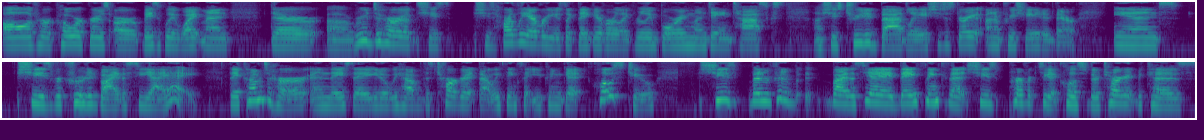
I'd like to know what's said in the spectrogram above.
all of her coworkers are basically white men. They're uh, rude to her. She's she's hardly ever used. Like they give her like really boring, mundane tasks. Uh, she's treated badly. She's just very unappreciated there, and she's recruited by the CIA. They come to her and they say, you know, we have this target that we think that you can get close to. She's been recruited by the CIA. They think that she's perfect to get close to their target because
